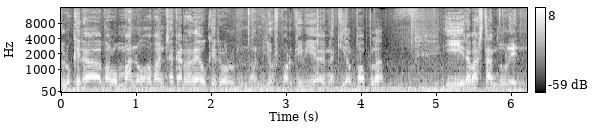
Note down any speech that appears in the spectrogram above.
el que era balonmano, abans a Cardedeu, que era el, el millor esport que hi havia aquí al poble, i era bastant dolent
